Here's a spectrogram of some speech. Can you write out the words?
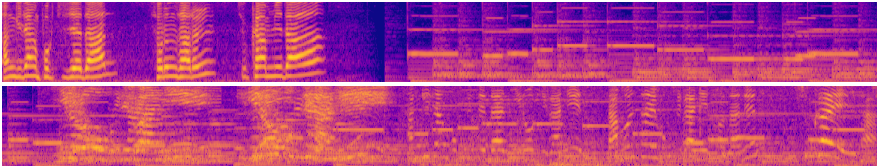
한기장 복지재단 30살을 축하합니다. 일호 복지관이 일호 복지관이 한기장 복지재단 1호 기관인 남원 사회복지관이 전하는 축하의 인사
